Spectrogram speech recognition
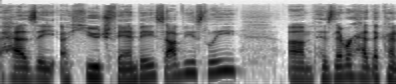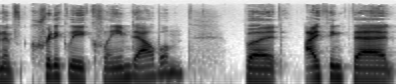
has a, a huge fan base, obviously um, has never had that kind of critically acclaimed album, but I think that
